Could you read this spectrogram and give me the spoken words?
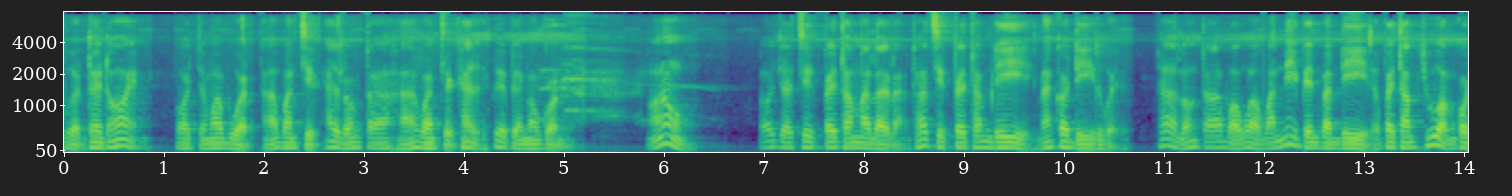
บวชได้น้อย พอจะมาบวชหาวันศึกให้หลวงตาหาวันศึกให้เพื่อเป็นมงคลอ้าวเราจะศึกไปทำอะไรล่ะ ถ้าศึกไปทำดีมันก็ดีด้วย ถ้าหลวงตาบอกว่าวันนี้เป็นวันดีเราไปทำชั่วมันก็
